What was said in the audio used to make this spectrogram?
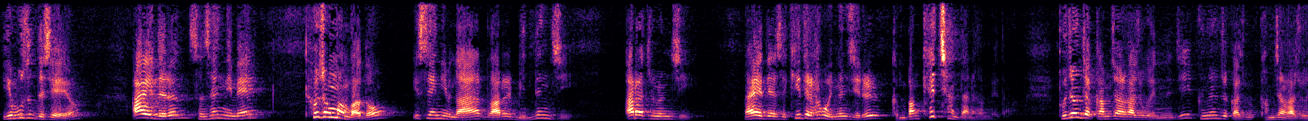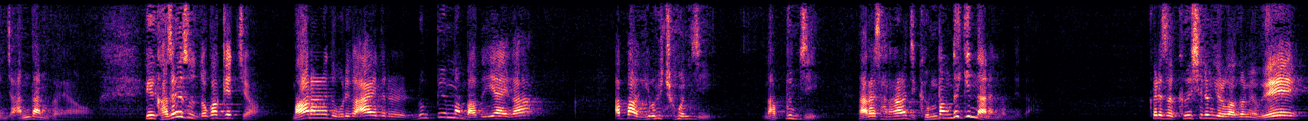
이게 무슨 뜻이에요? 아이들은 선생님의 표정만 봐도 이 선생님이 나, 나를 믿는지, 알아주는지, 나에 대해서 기대를 하고 있는지를 금방 캐치한다는 겁니다. 부정적 감정을 가지고 있는지, 긍정적 감정을 가지고 있는지 안다는 거예요. 이 가정에서도 똑같겠죠. 말 안 해도 우리가 아이들을 눈빛만 봐도 이 아이가 아빠가 기분이 좋은지, 나쁜지, 나를 사랑하는지 금방 느낀다는 겁니다. 그래서 그 실험 결과 그러면 왜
